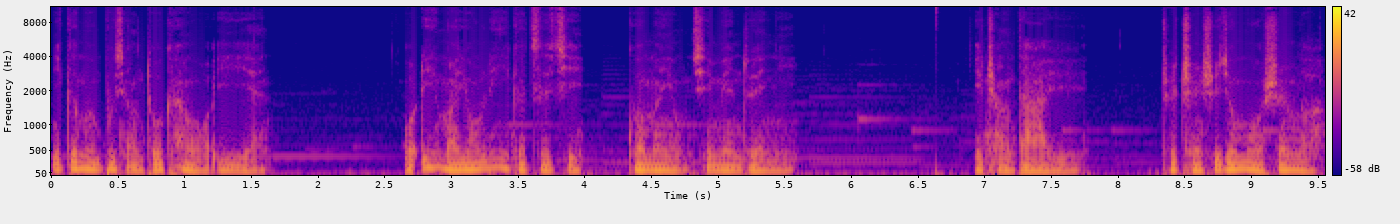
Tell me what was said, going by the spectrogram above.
你根本不想多看我一眼，我立马用另一个自己灌满勇气面对你。一场大雨，这城市就陌生了。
